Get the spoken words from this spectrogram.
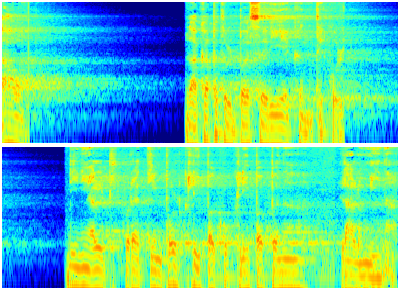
Tao La capătul păsării e cântecul. Din el picură timpul clipă cu clipă până la lumină.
